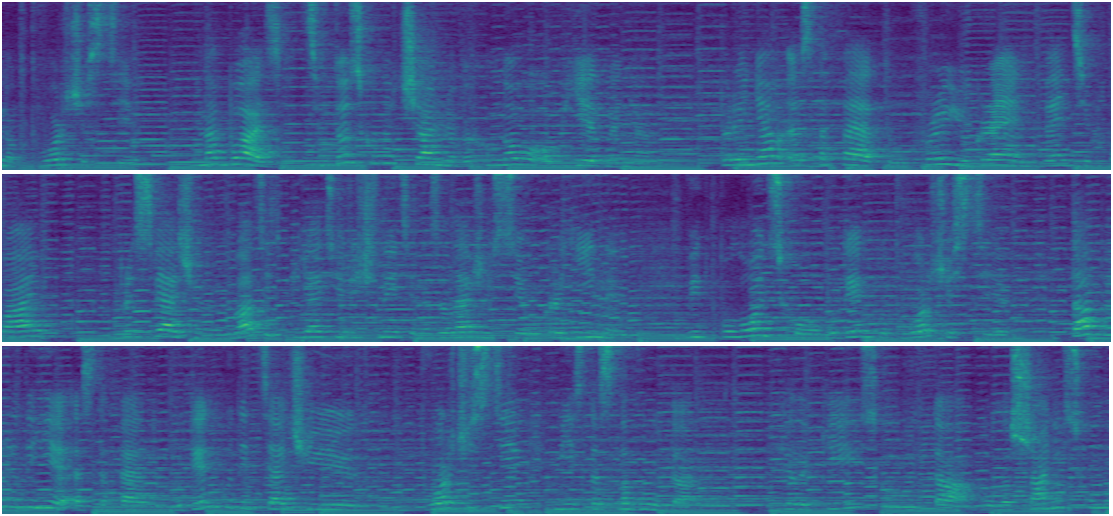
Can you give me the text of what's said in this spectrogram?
на базі Цвітоцького навчально-виховного об'єднання перейняв естафету Free Ukraine 25, присвячену 25-й річниці незалежності України від Полонського будинку творчості та передає естафету будинку дитячої творчості міста Славута Киликіївському та Улашанівському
